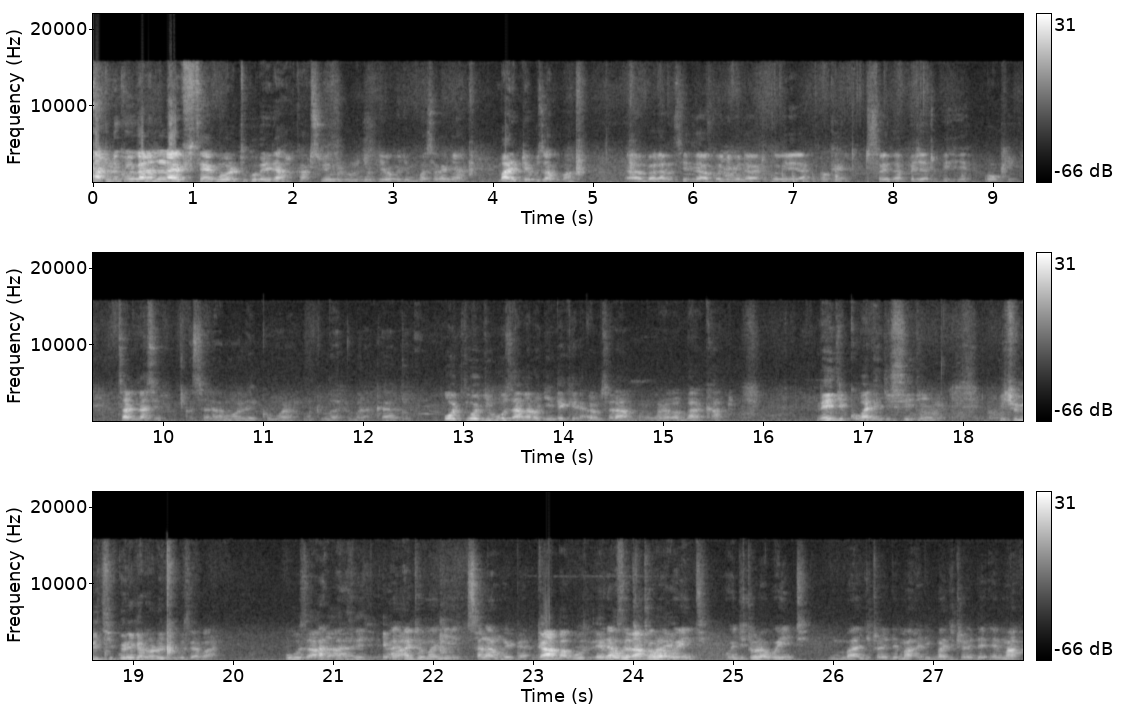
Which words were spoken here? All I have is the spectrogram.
atuli ku uganda no lifestyle mwe tugoberera katusubire mu bulungi omugye bakoje mukwasaganya mali tebuza kupanga eh, ku msiza balamusizaako nyo bina batugoberera so is a pleasure to be here. Okay. Sali nasif assalamu alaikum warahmatullahi wabarakatuh ojibuuza nga nenji alamusalamu warahmatullahi wabarakatuh nenjikuba nenjisiringa mm. ekyo nekigwe naye kano nogibuuza buza ah, buuza nganze eh, eh, tomanyi salamu ega. Gamba egamba era wenjitola bwenti wenjitola bwenti mba njitoledde mahadi mba njitoledde ema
